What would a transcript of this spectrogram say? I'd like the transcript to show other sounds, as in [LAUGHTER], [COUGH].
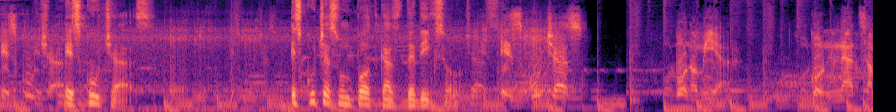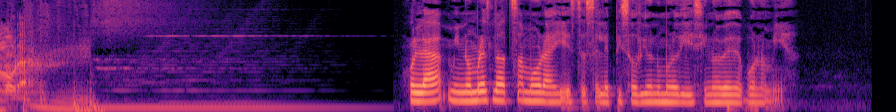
Escuchas. Escuchas. Escuchas un podcast de Dixo. Escuchas Bonomía con Nat Zamora. Hola, mi nombre es Nat Zamora y este es el episodio número 19 de Bonomía.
